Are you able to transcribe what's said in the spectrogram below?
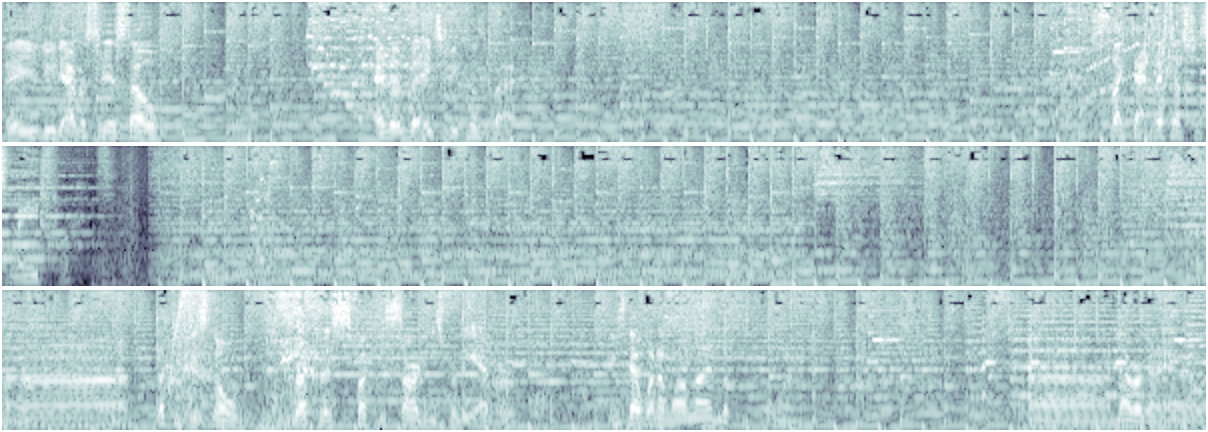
And then you do damage to yourself, and then the HP comes back. It's like that necklace was made for it. Uh, Lucky there's no reckless fucking sardines really ever. At least not when I'm online looking for one. Uh, now we're gonna airways.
